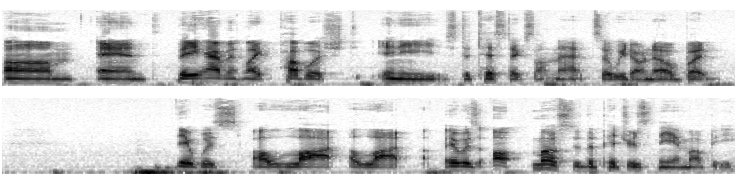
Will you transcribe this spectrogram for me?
Um, and they haven't like published any statistics on that, so we don't know. But it was a lot, a lot. It was all, most of the pitchers in the MLB,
